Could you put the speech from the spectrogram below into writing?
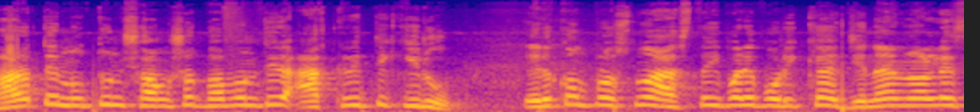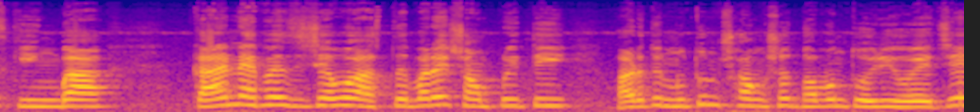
ভারতের নতুন সংসদ ভবনটির আকৃতি কীরূপ? এরকম প্রশ্ন আসতেই পারে পরীক্ষায় জেনারেল নলেজ কিংবা কারেন্ট অ্যাফেয়ার্স হিসেবেও আসতে পারে, সম্প্রতি ভারতের নতুন সংসদ ভবন তৈরি হয়েছে।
